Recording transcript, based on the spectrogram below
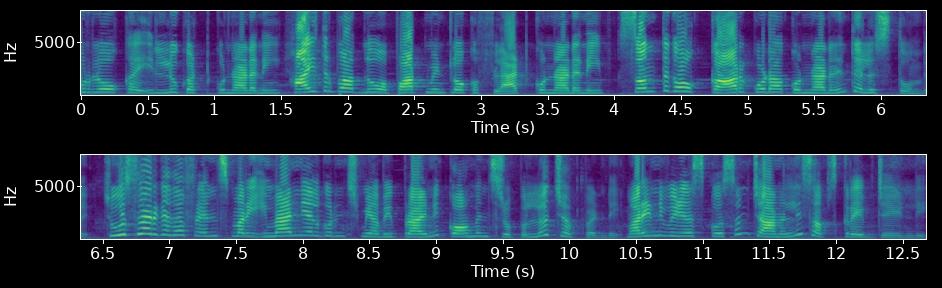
ఊర్లో ఒక ఇల్లు కట్టుకున్నాడని హైదరాబాద్లో అపార్ట్మెంట్లో ఒక ఫ్లాట్ కొన్నాడని సొంతగా ఒక కారు కూడా కొన్నాడని తెలుస్తుంది. చూశారు కదా ఫ్రెండ్స్ మరి ఇమాన్యుయల్ గురించి మీ అభిప్రాయాన్ని కామెంట్స్ రూపంలో చెప్పండి. మరిన్ని వీడియోస్ కోసం ఛానల్ని సబ్స్క్రైబ్ చేయండి.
